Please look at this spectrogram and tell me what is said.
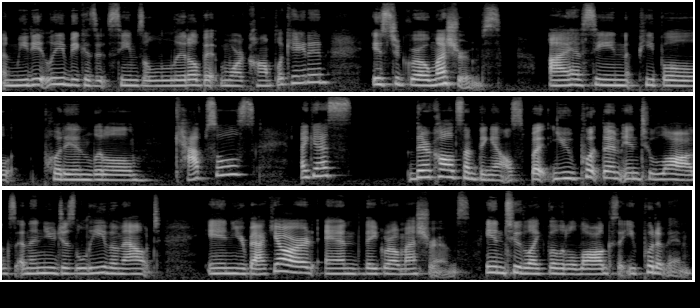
immediately because it seems a little bit more complicated is to grow mushrooms. I have seen people put in little capsules, I guess they're called something else, but you put them into logs and then you just leave them out in your backyard and they grow mushrooms into like the little logs that you put them in.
